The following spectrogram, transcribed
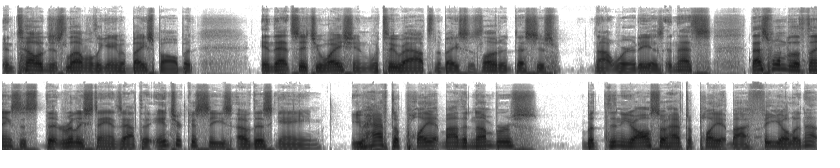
intelligence level of the game of baseball, but in that situation with two outs and the bases loaded, that's just not where it is. And that's that's one of the things that's, that really stands out. The intricacies of this game. You have to play it by the numbers, but then you also have to play it by feel. And I,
